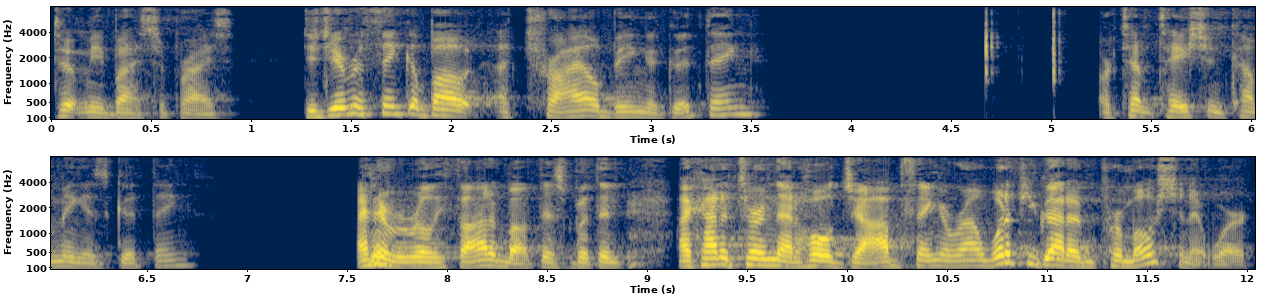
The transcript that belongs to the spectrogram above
took me by surprise. Did you ever think about a trial being a good thing? Or temptation coming as good things? I never really thought about this, but then I kind of turned that whole job thing around. What if you got a promotion at work?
